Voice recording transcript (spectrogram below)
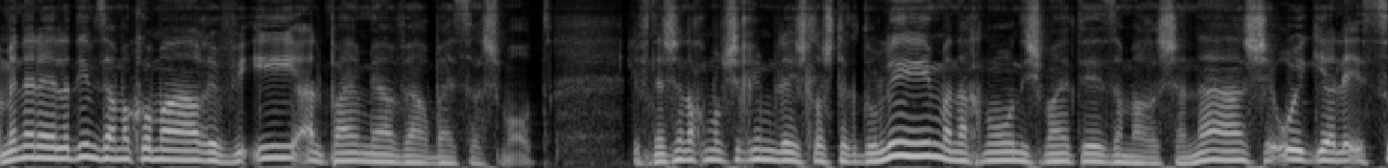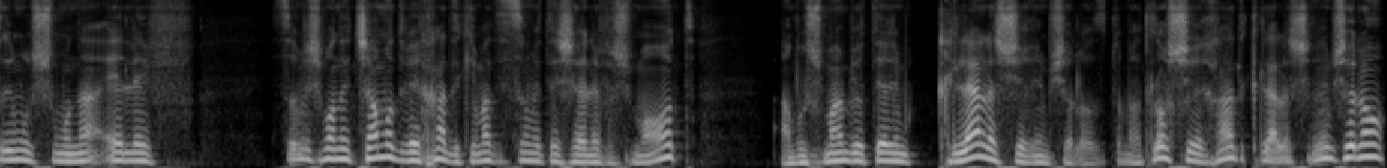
אמן על הילדים זה המקום הרביעי, 2114 השמעות. לפני שאנחנו ממשיכים לשלושת הגדולים, אנחנו נשמע את זמר השנה, שהוא הגיע ל-28,000, 28,901, זה כמעט 29,000 השמעות. המושמע ביותר עם כלל השירים שלו. זאת אומרת, לא שיר אחד, כלל השירים שלו.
